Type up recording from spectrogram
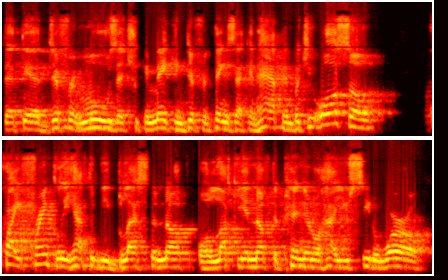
that there are different moves that you can make and different things that can happen. But you also, quite frankly, have to be blessed enough or lucky enough, depending on how you see the world,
